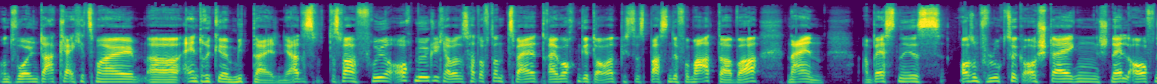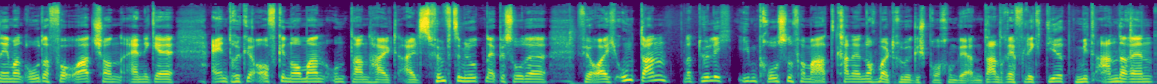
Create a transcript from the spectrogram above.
und wollen da gleich jetzt mal äh, Eindrücke mitteilen. Ja, das, das war früher auch möglich, aber das hat oft dann zwei, drei Wochen gedauert, bis das passende Format da war. Nein, am besten ist aus dem Flugzeug aussteigen, schnell aufnehmen oder vor Ort schon einige Eindrücke aufgenommen und dann halt als 15 Minuten Episode für euch und dann natürlich im großen Format kann ja nochmal drüber gesprochen werden. Dann reflektiert mit anderen,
